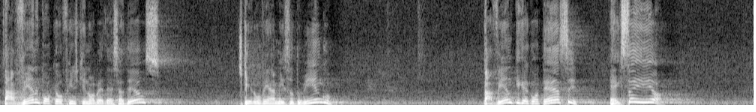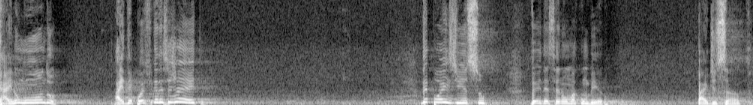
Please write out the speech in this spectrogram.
Está vendo qual é o fim de quem não obedece a Deus? De quem não vem à missa domingo? Está vendo o que, que acontece? É isso aí, ó. Cai no mundo. Aí depois fica desse jeito. Depois disso, veio descer um macumbeiro, pai de santo,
